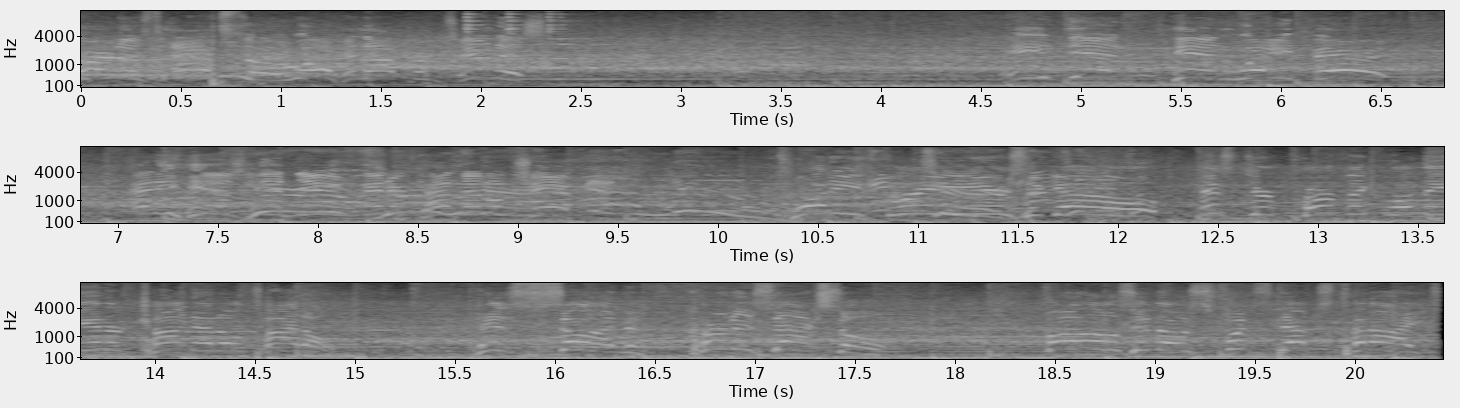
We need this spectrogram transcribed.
Curtis Axel, what an opportunist. He did pin Wade Barrett, and he is the new Intercontinental Champion. 23 years ago, Mr. Perfect won the Intercontinental title. His son, Curtis Axel, follows in those footsteps tonight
